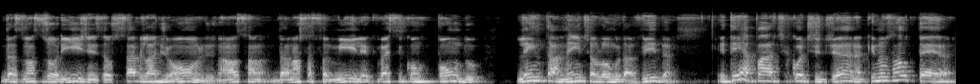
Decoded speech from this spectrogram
das nossas origens, eu sabe lá de onde, da nossa, da nossa família, que vai se compondo lentamente ao longo da vida, e tem a parte cotidiana que nos altera.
